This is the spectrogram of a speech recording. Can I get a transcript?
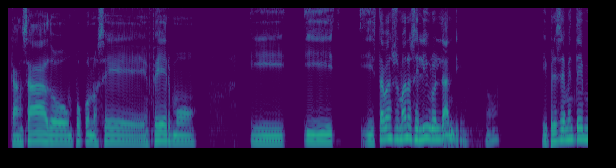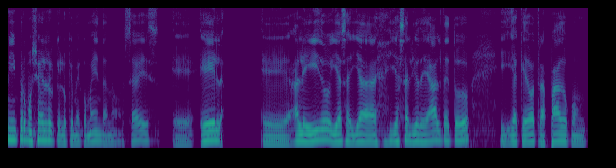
cansado, un poco, no sé, enfermo, y, y, estaba en sus manos el libro El Dandy. Y precisamente mi promoción es lo que, lo que me comenta, ¿no? Sabes, eh, él eh, ha leído y ya, ya, ya, salió de alta y todo, y ya quedó atrapado con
